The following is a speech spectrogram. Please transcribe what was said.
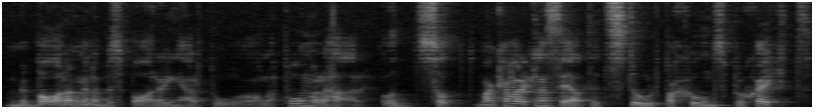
Med bara mina besparingar på att hålla på med det här. Och så att man kan verkligen säga att det är ett stort passionsprojekt.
